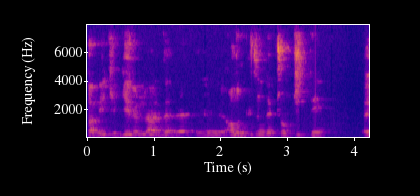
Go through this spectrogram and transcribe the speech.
tabii ki gelirlerde ve e, alım gücünde çok ciddi e,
